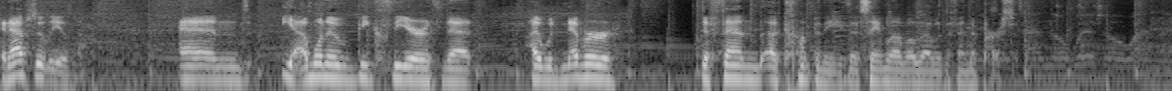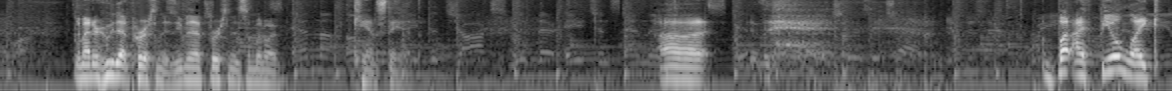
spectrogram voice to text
It absolutely is not. And yeah, I want to be clear that I would never defend a company the same level as I would defend a person. No matter who that person is, even that person is someone who I can't stand. Uh, but I feel like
